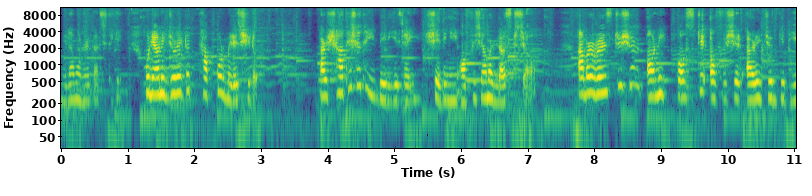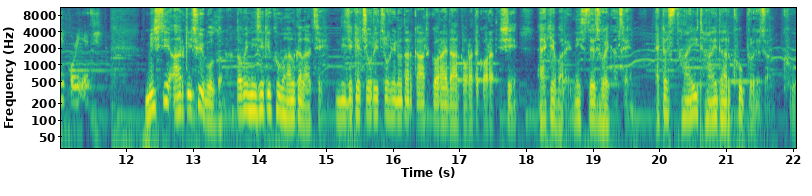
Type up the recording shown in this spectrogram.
নিলাম ওনার কাছ থেকে। উনি অনেক জোরে একটা থাপ্পড় মেরেছিল। আর সাথে সাথেই বেরিয়ে যাই সেদিনই অফিসে আমার লাস্ট যাওয়া আমার রেজিস্ট্রেশন অনেক কষ্টে অফিসের আরেকজনকে দিয়ে করিয়েছি। মিষ্টি আর কিছুই বলতো না, তবে নিজেকে খুব হালকা লাগছে। নিজেকে চরিত্রহীনতার কাঠ গড়ায় দাঁড় করাতে করাতে সে একেবারে নিস্তেজ হয়ে গেছে। একটা স্থায়ী ঠাঁই তার খুব প্রয়োজন, খুব।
